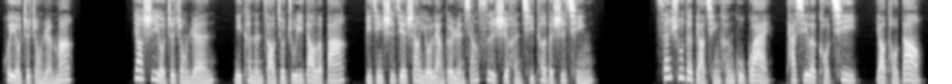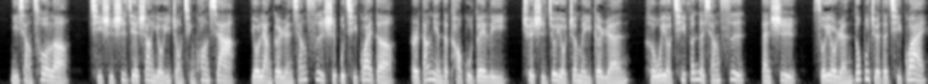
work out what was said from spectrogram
会有这种人吗？要是有这种人，你可能早就注意到了吧？毕竟世界上有两个人相似是很奇特的事情。三叔的表情很古怪，他吸了口气，摇头道：“你想错了。其实世界上有一种情况下，有两个人相似是不奇怪的。而当年的考古队里，确实就有这么一个人，和我有七分的相似。但是所有人都不觉得奇怪。”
